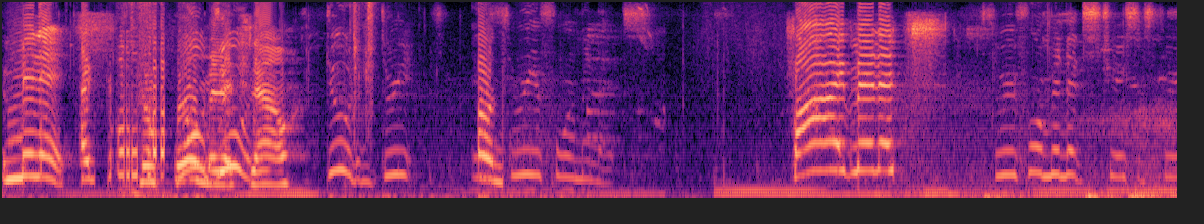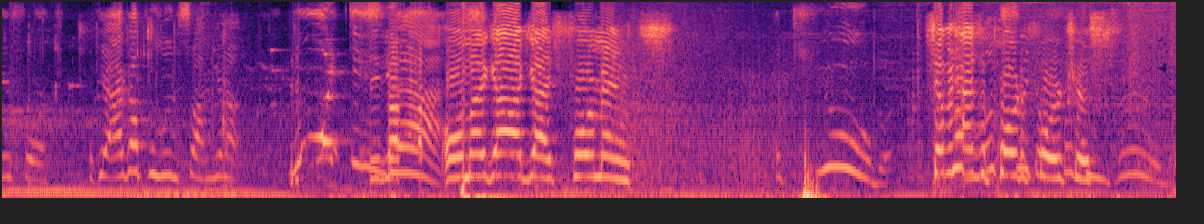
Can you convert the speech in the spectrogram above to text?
minutes. No, four No, minutes dude. now. Dude, in three, in three or four minutes. Five minutes. Three or four minutes, Chase. It's three or four. Okay, I got balloons, so I'm gonna. What is that? Oh my god, guys, four minutes. A cube. Someone has a Looks porta like fortress. freaking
